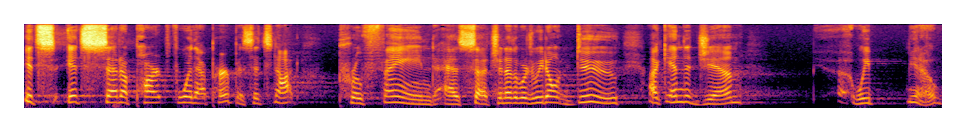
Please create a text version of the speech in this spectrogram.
It's, it's set apart for that purpose. It's not profaned as such. In other words, we don't do, like in the gym, we, you know,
